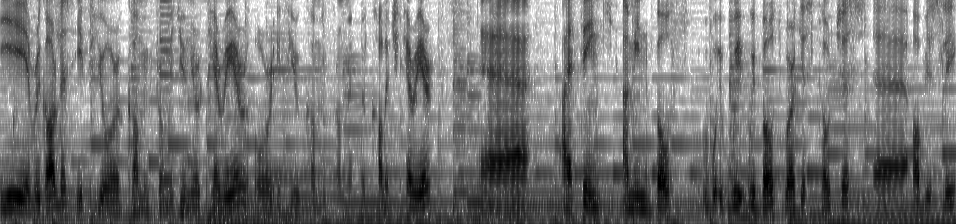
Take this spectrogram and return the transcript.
Regardless if you're coming from a junior career or if you're coming from a college career uh, i think i mean both we, we both work as coaches uh, obviously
